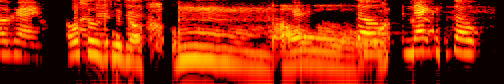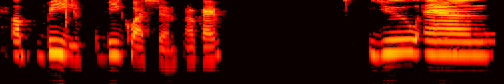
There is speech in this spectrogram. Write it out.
Okay. also, is gonna go. Mm, Okay. oh, So next, so a B, a B question. Okay. You and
